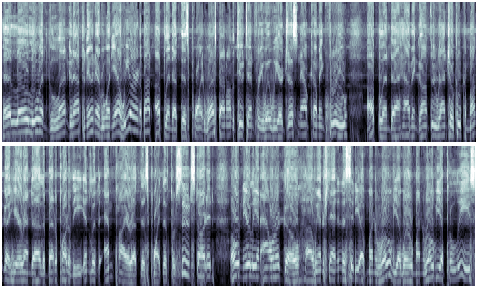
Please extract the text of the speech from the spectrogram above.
Hello, Lou and Glenn. Good afternoon, everyone. Yeah, we are in about Upland at this point, westbound on the 210 freeway. We are just now coming through Upland, uh, having gone through Rancho Cucamonga here and uh, the better part of the Inland Empire at this point. This pursuit started, oh, nearly an hour ago. Uh, we understand in the city of Monrovia, where Monrovia police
